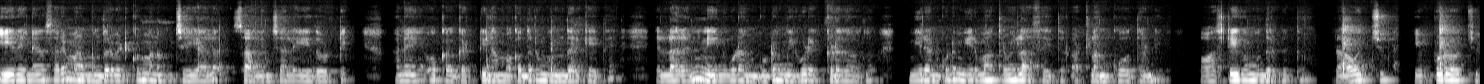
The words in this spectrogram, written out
ఏదైనా సరే మనం ముందర పెట్టుకొని మనం చేయాలి సాధించాలి ఏదో ఒకటి అనే ఒక గట్టి నమ్మకంతో ముందరికైతే వెళ్ళాలని నేను కూడా అనుకుంటాను మీరు కూడా ఎక్కడ కాదు. మీరు అనుకుంటే మీరు మాత్రమే లాస్ అవుతారు. అట్లా అనుకోవద్దండి. పాజిటివ్గా ముందరకెళ్తాం రావచ్చు ఎప్పుడు రావచ్చు.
